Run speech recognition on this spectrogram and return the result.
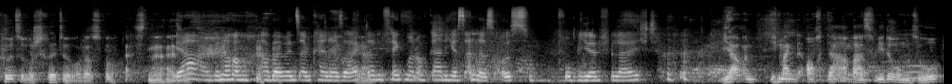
kürzere Schritte oder sowas. Ne? Also, ja, genau. Aber wenn es einem keiner sagt, ja. dann fängt man auch gar nicht erst anders auszuprobieren vielleicht. ja, und ich meine, auch da war es wiederum so,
